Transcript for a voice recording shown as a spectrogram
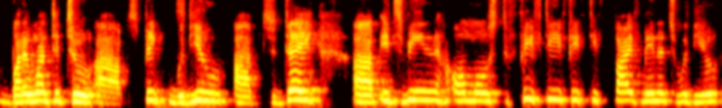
what I wanted to uh, speak with you uh, today. Uh, it's been almost 50, 55 minutes with you.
